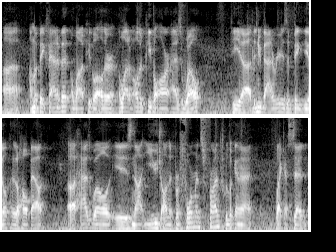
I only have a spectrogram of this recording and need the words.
Uh, I'm a big fan of it. A lot of people, other, a lot of other people are as well. The uh, the new battery is a big deal. It'll help out. Uh, Haswell is not huge on the performance front. We're looking at like I said,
